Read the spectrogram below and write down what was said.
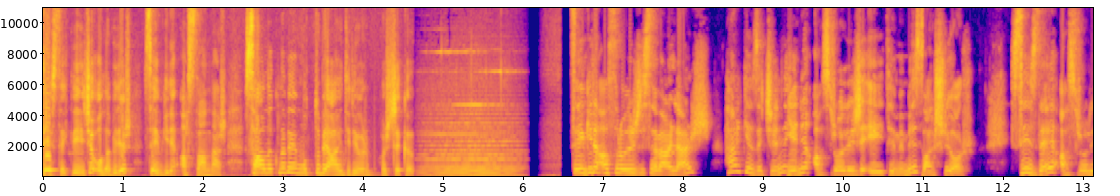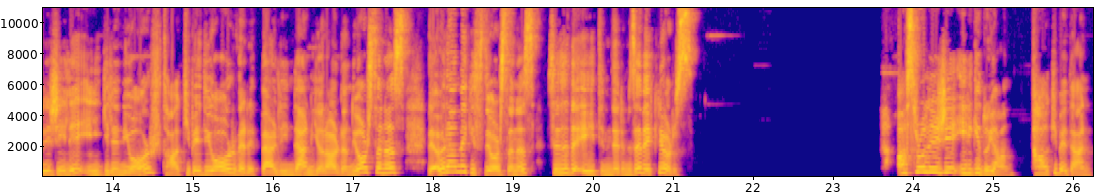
destekleyici olabilir sevgili aslanlar. Sağlıklı ve mutlu bir ay diliyorum. Hoşçakalın sevgili astroloji severler herkes için yeni astroloji eğitimimiz başlıyor siz de astroloji ile ilgileniyor, takip ediyor ve rehberliğinden yararlanıyorsanız ve öğrenmek istiyorsanız sizi de eğitimlerimize bekliyoruz. Astrolojiye ilgi duyan, takip eden,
